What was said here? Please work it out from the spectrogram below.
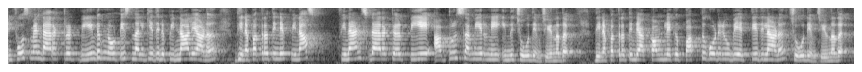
എൻഫോഴ്സ്മെന്റ് ഡയറക്ടറേറ്റ് വീണ്ടും നോട്ടീസ് നൽകിയതിന് പിന്നാലെയാണ് ദിനപത്രത്തിന്റെ finance finance director P A Abdul സമീറിനെ ഇന്ന് ചോദ്യം ചെയ്യുന്നത്. ദിനപത്രത്തിന്റെ അക്കൗണ്ടിലേക്ക് പത്ത് കോടി രൂപ എത്തിയതിലാണ് ചോദ്യം ചെയ്യുന്നത്.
